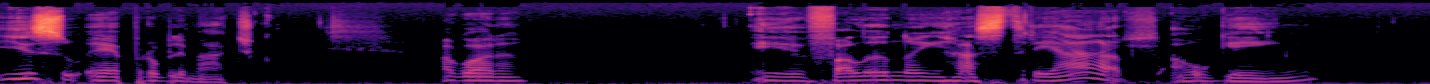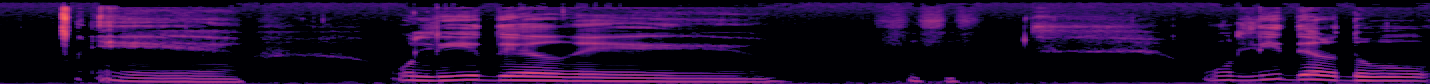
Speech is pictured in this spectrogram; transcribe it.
isso é problemático. Agora, falando em rastrear alguém, o líder o líder do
